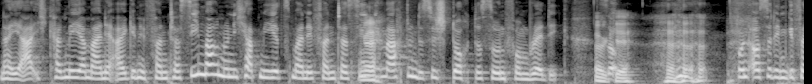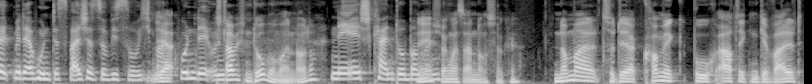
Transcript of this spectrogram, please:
Naja, ich kann mir ja meine eigene Fantasie machen und ich habe mir jetzt meine Fantasie Ja. gemacht und es ist doch der Sohn vom Reddick. Okay. So. Und außerdem gefällt mir der Hund, das weiß ich ja sowieso. Ich mag Hunde Ist, und. glaube ich, ein Dobermann, oder? Nee, ist kein Nee, Dobermann. ist irgendwas anderes, okay. Nochmal zu der Comicbuchartigen Gewalt.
